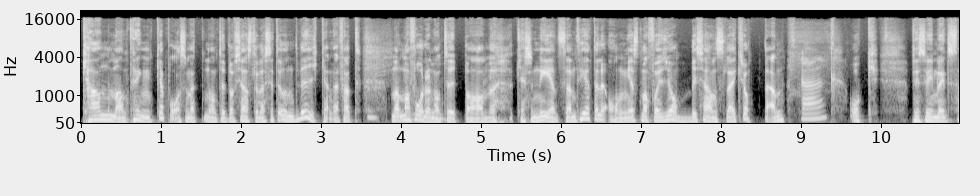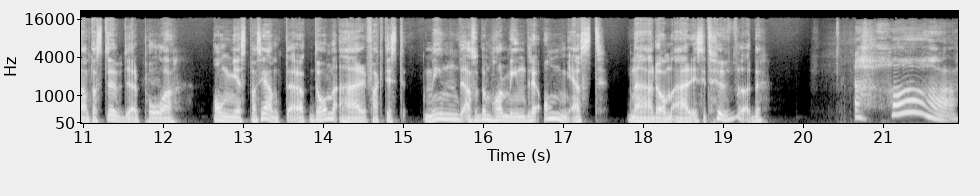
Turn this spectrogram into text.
kan man tänka på som ett, någon typ av känslomässigt undvikande. För att man, man får då någon typ av kanske nedstämdhet eller ångest. Man får en jobbig känsla i kroppen. Uh. Och det finns så himla intressanta studier på ångestpatienter. Att de är faktiskt mindre, alltså de har mindre ångest när de är i sitt huvud. Aha!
